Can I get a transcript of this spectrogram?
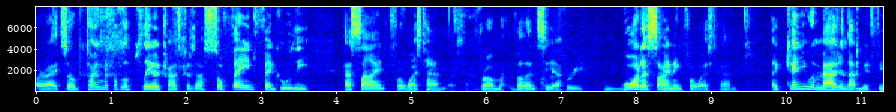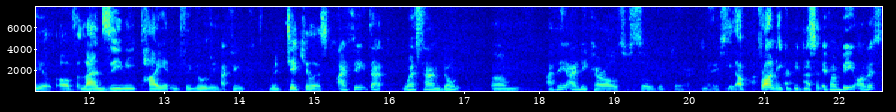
All right, so talking about a couple of player transfers now. Sofiane Feghouli has signed for West Ham West Ham. from Valencia. free. What a signing for West Ham! Like, can you imagine that midfield of Lanzini, Payet, and Feghouli? I think Ridiculous. I think that West Ham don't. Um, I think Andy Carroll is still a good player. honestly. Up front, he could be decent, If I'm being honest,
